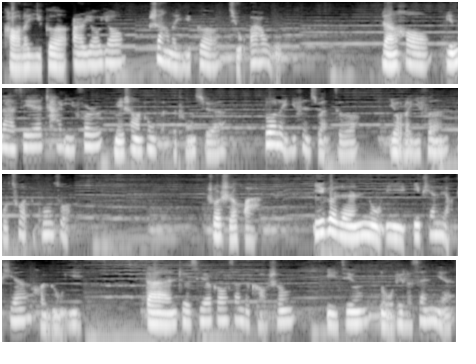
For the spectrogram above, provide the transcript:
考了一个二幺幺，上了一个九八五，然后比那些差一分没上重本的同学多了一份选择，有了一份不错的工作。说实话。一个人努力一天两天很容易，但这些高三的考生已经努力了三年，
